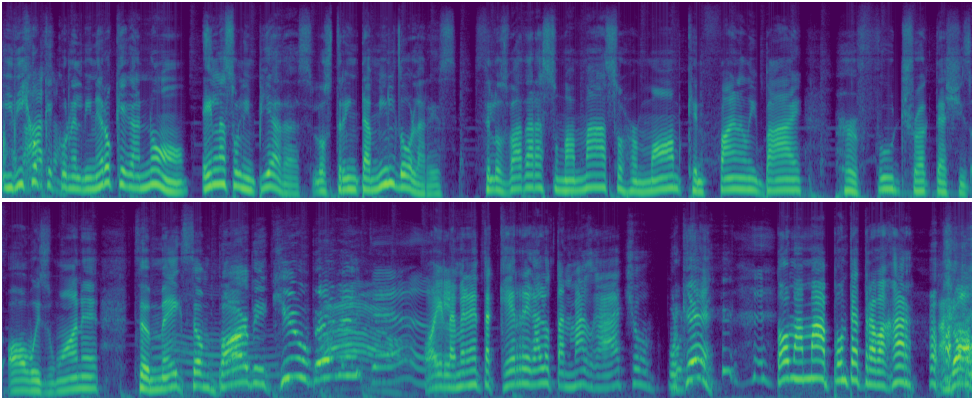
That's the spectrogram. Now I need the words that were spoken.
Y dijo que con el dinero que ganó en las Olimpiadas, los 30 mil dólares, se los va a dar a su mamá so her mom can finally buy her food truck that she's always wanted to make some barbecue, baby. Oye, la mera neta, qué regalo tan más gacho. ¿Por qué? Toma, mamá, ponte a trabajar. No,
